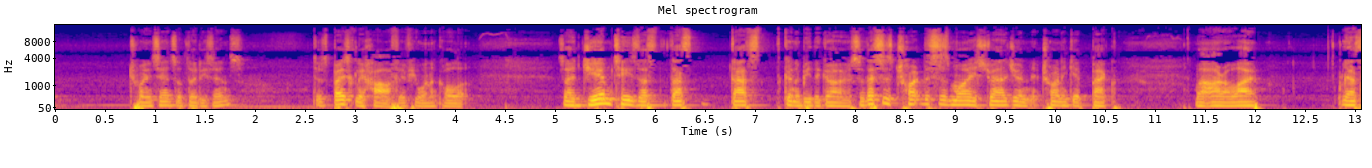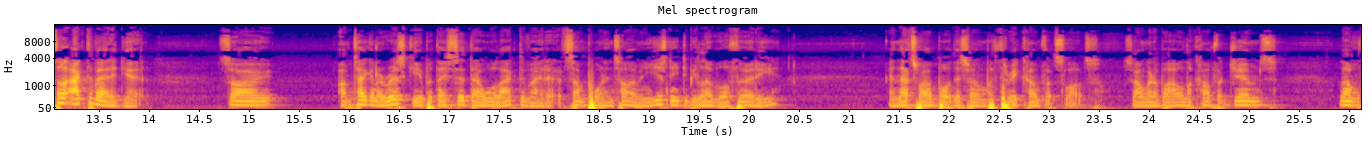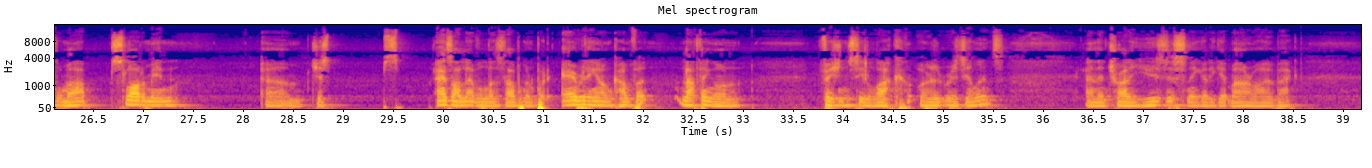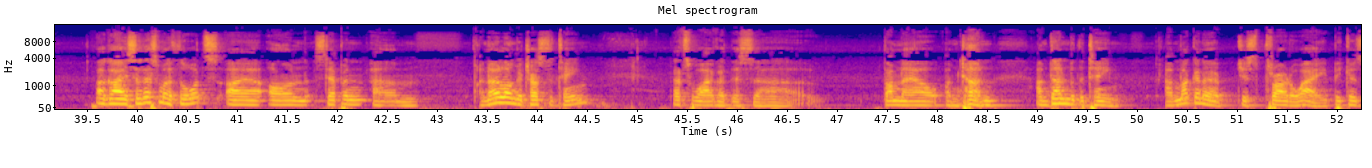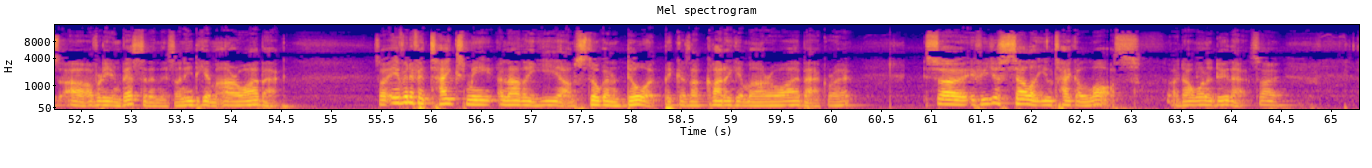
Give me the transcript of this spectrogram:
20 cents or 30 cents. Just basically half, if you want to call it. So GMTs, that's that's that's going to be the go. So this is try, this is my strategy in trying to get back my ROI. Now it's not activated yet, so I'm taking a risk here. But they said they will activate it at some point in time, and you just need to be level 30. And that's why I bought this one with three comfort slots. So I'm going to buy all the comfort gems, level them up, slot them in, um, just as I level this up, I'm going to put everything on comfort, nothing on efficiency, luck, or resilience, and then try to use this sneaker to get my ROI back. Oh, guys, so that's my thoughts uh, on STEPN. Um, I no longer trust the team. That's why I got this uh, thumbnail. I'm done. I'm done with the team. I'm not going to just throw it away because uh, I've already invested in this. I need to get my ROI back. So even if it takes me another year, I'm still going to do it because I've got to get my ROI back, right? So if you just sell it, you'll take a loss. I don't want to do that. So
